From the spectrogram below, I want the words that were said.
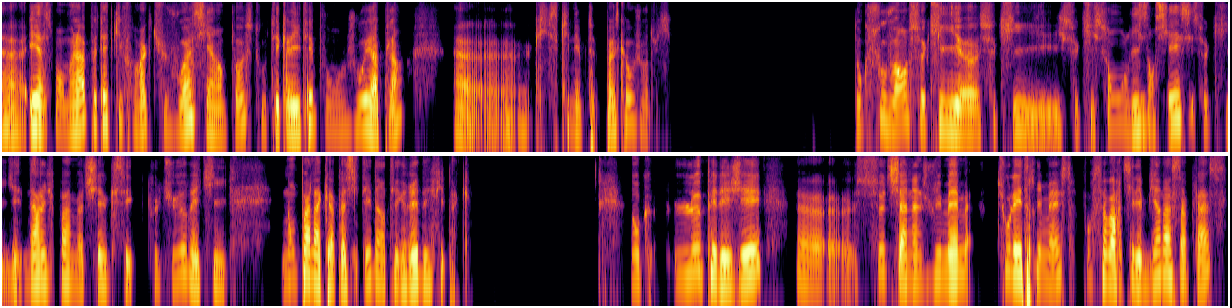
Euh, et à ce moment-là, peut-être qu'il faudra que tu vois s'il y a un poste où tes qualités pourront jouer à plein, ce qui n'est peut-être pas le cas aujourd'hui. Donc souvent, ceux qui, euh, ceux qui, ceux qui sont licenciés, c'est ceux qui n'arrivent pas à matcher avec ces cultures et qui n'ont pas la capacité d'intégrer des feedbacks. Donc le PDG euh, se challenge lui-même tous les trimestres pour savoir qu'il est bien à sa place,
